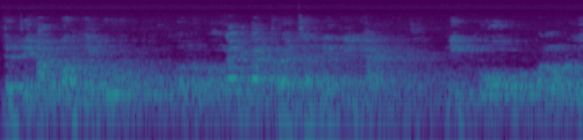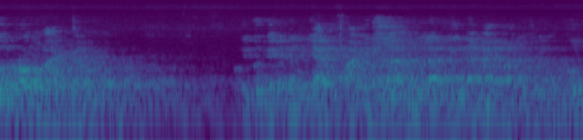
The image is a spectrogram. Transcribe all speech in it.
Jadi Allah niku kok ngangkat derajate tiyang niku ono loro macam itu kayak ya fa'illahu ladina amanu minkum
